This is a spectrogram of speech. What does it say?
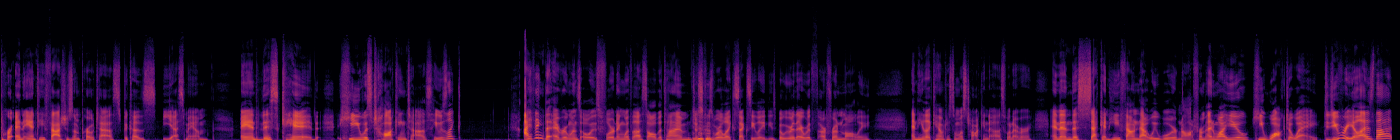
pr- an anti-fascism protest because yes, ma'am. And this kid, he was talking to us. He was like I think that everyone's always flirting with us all the time just cuz we're like sexy ladies, but we were there with our friend Molly. And he like came up to us and was talking to us, whatever. And then the second he found out we were not from NYU, he walked away. Did you realize that?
